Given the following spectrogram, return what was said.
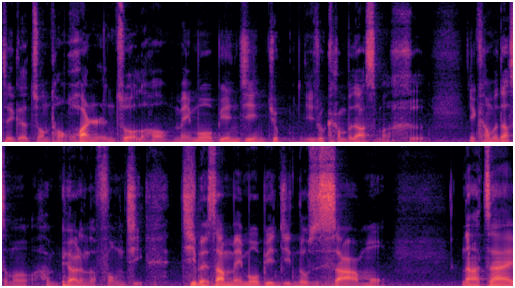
这个总统换人做了吼，美墨边境就你就看不到什么河。也看不到什么很漂亮的风景，基本上美墨边境都是沙漠。那在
